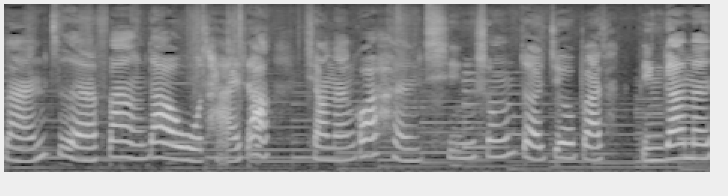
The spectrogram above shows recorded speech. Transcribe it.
篮子放到舞台上。小南瓜很轻松的就把饼干们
